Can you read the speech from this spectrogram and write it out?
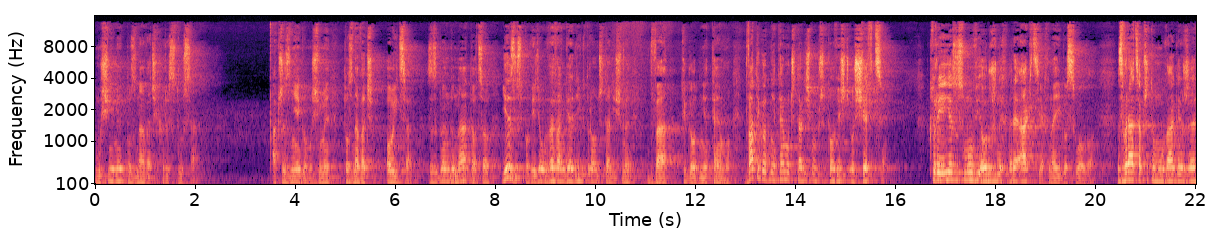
musimy poznawać Chrystusa, a przez Niego musimy poznawać Ojca, ze względu na to, co Jezus powiedział w Ewangelii, którą czytaliśmy dwa tygodnie temu. Dwa tygodnie temu czytaliśmy przypowieść o siewcy, której Jezus mówi o różnych reakcjach na Jego słowo. Zwraca przy tym uwagę, że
